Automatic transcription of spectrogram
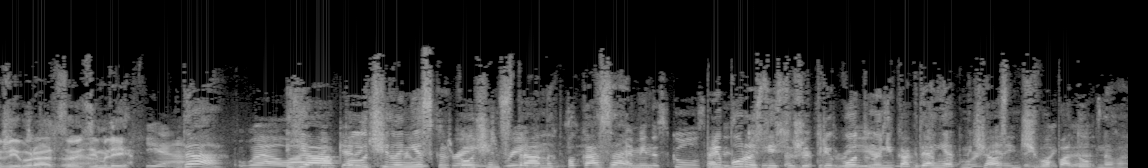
Вибрацию Земли. Да. Я получила несколько очень странных показаний. Приборы здесь уже три года, но никогда не отмечалось ничего подобного.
